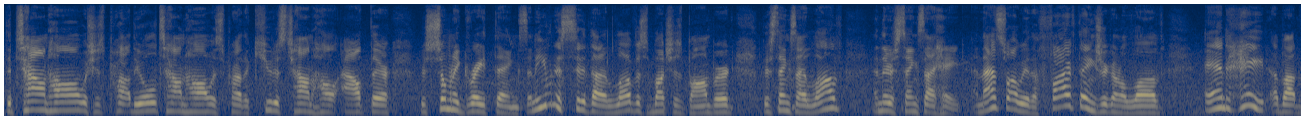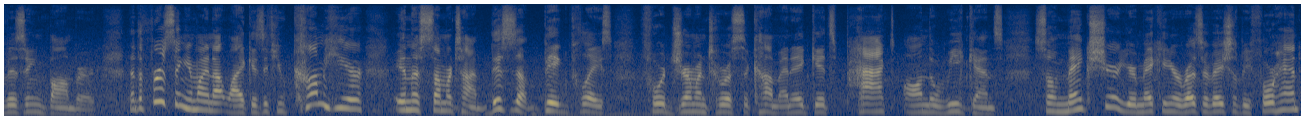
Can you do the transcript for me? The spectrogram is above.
The town hall, which is probably the old town hall, is probably the cutest town hall out there. There's so many great things. And even a city that I love as much as Bamberg, there's things I love and there's things I hate. And that's why we have the five things you're gonna love and hate about visiting Bamberg. Now the first thing you might not like is if you come here in the summertime, this is a big place for German tourists to come and it gets packed on the weekends. So make sure you're making your reservations beforehand,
